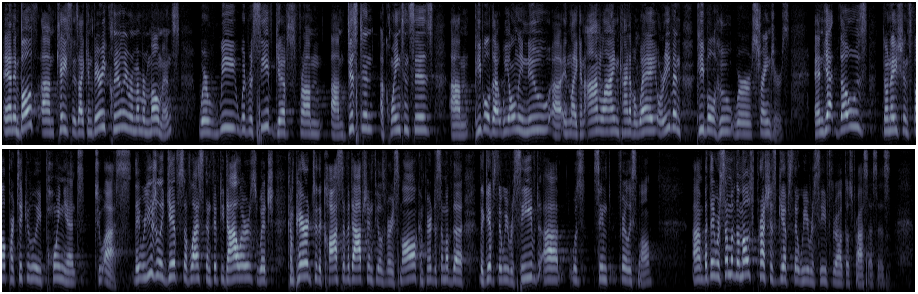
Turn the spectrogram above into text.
And in both um, cases, I can very clearly remember moments where we would receive gifts from um, distant acquaintances, um, people that we only knew uh, in like an online kind of a way, or even people who were strangers. And yet, those donations felt particularly poignant to us. They were usually gifts of less than $50, which compared to the cost of adoption feels very small. Compared to some of the, the gifts that we received, uh, was, seemed fairly small. Um, but they were some of the most precious gifts that we received throughout those processes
